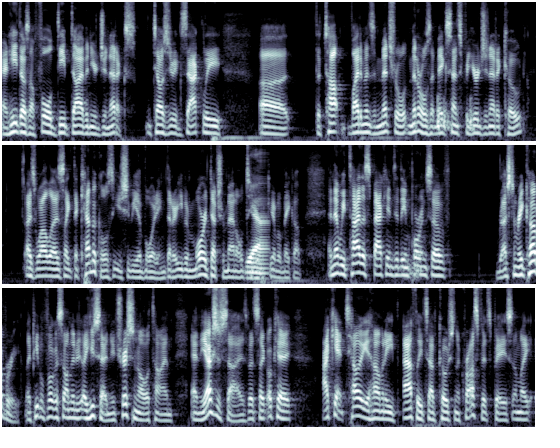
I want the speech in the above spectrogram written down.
and he does a full deep dive in your genetics. He tells you exactly uh, the top vitamins and mineral, minerals that make sense for your genetic code, as well as like the chemicals that you should be avoiding that are even more detrimental to yeah. your chemical makeup. And then we tie this back into the importance of rest and recovery. Like people focus on the, like you said, nutrition all the time and the exercise, but it's like, okay, I can't tell you how many athletes I've coached in the CrossFit space. I'm like,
